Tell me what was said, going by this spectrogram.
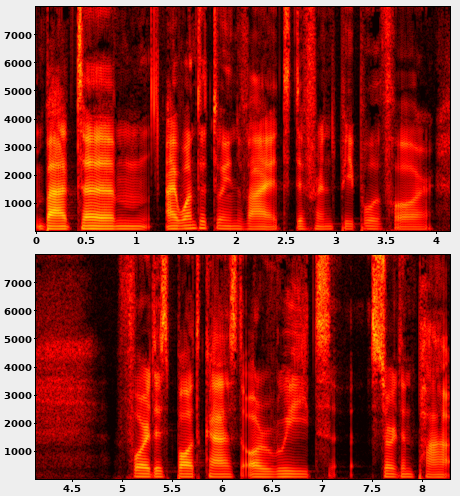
but um, I wanted to invite different people for for this podcast or read certain pa-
